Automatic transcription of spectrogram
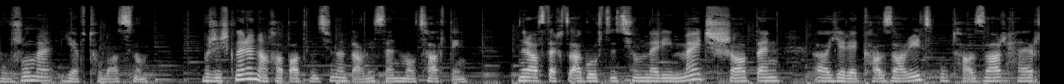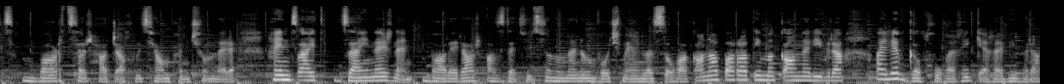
բուժում է եւ թուլացնում։ Բժիշկները նախապատվությունը տալիս են Մոցարտին։ Նրա ստեղծագործությունների մեջ շատ են 3000-ից 8000 Հz բարձր հաճախության փնչյունները։ Հենց այդ ձայներն են բարերար ազդեցություն ունենում ոչ միայն լսողական ապարատի մկանների վրա, այլև գլխուղեղի կեղևի վրա,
